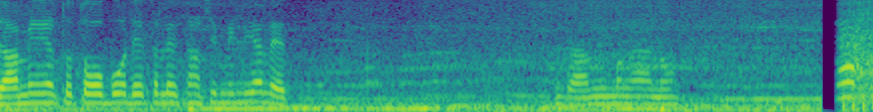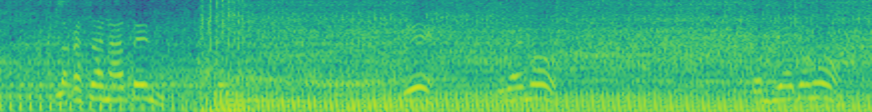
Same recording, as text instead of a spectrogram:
dami yung tutubo dito ulit ng similya ulit. Ang dami mga ano. Ah, lakasan natin. Okay, tira mo. Kambyada mo.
